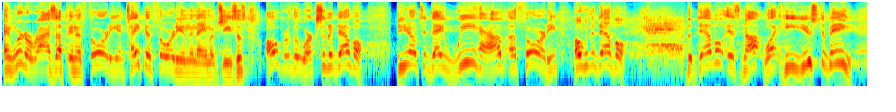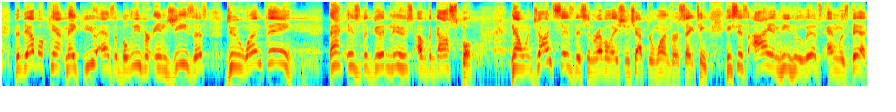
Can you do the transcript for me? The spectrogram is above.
And we're to rise up in authority and take authority in the name of Jesus over the works of the devil. Do you know today we have authority over the devil? The devil is not what he used to be. The devil can't make you, as a believer in Jesus, do one thing that is the good news of the gospel. Now, when John says this in Revelation chapter 1, verse 18, he says, I am he who lives and was dead.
